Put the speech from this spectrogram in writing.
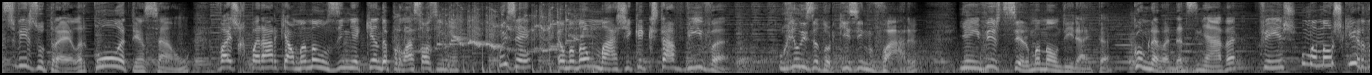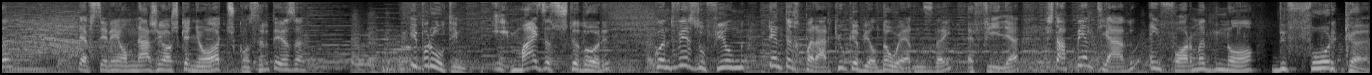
se vires o trailer com atenção, vais reparar que há uma mãozinha que anda por lá sozinha. Pois é, é uma mão mágica que está viva. O realizador quis inovar e, em vez de ser uma mão direita, como na banda desenhada, fez uma mão esquerda. Deve ser em homenagem aos canhotos, com certeza. E por último, e mais assustador, quando vês o filme, tenta reparar que o cabelo da Wednesday, a filha, está penteado em forma de nó de forca.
